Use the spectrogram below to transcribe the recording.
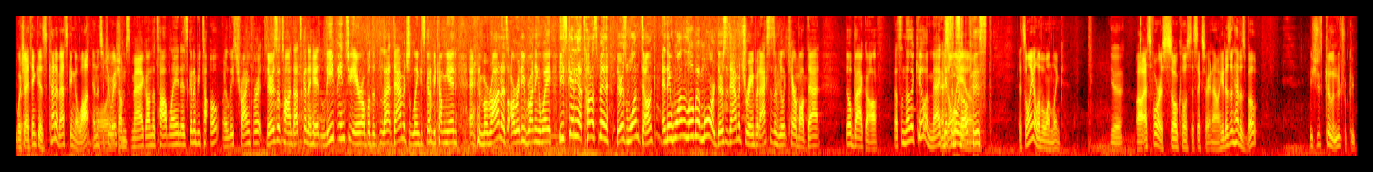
which I think is kind of asking a lot in the Oh, Here situation. comes Mag on the top lane. It's going to be, ta- oh, at least trying for it. There's a taunt that's going to hit. Leap into arrow, but the la- damage link is going to be coming in, and Mirana's already running away. He's getting a ton of spin. There's one dunk, and they want a little bit more. There's a damage drain, but Axe doesn't really care about that. They'll back off. That's another kill, and Mag gets himself. um, pissed. It's only a level 1 link. Yeah. Uh, wow, S4 is so close to 6 right now. He doesn't have his boat. He should just kill a neutral keep.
